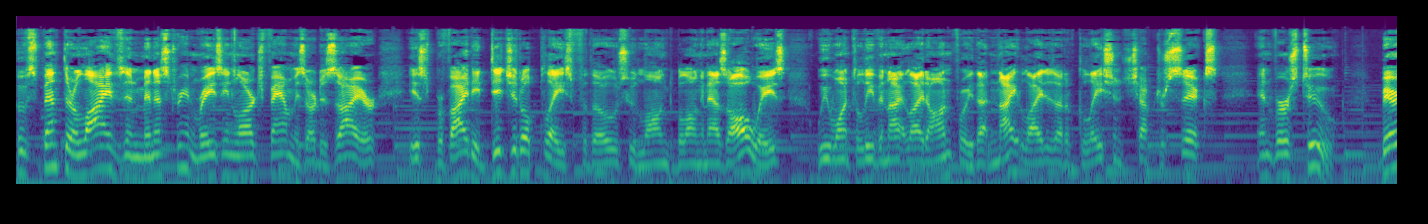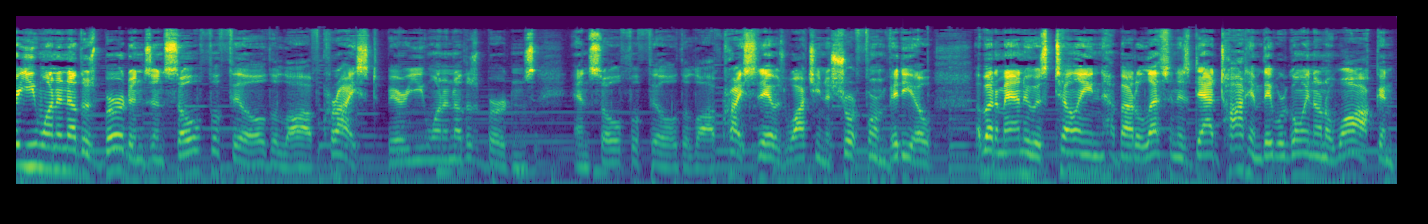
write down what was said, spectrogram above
who've spent their lives in ministry and raising large families. Our desire is to provide a digital place for those who long to belong. And as always, we want to leave a nightlight on for you. That nightlight is out of Galatians chapter 6 and verse 2. Bear ye one another's burdens, and so fulfill the law of Christ. Bear ye one another's burdens, and so fulfill the law of Christ. Today I was watching a short form video about a man who was telling about a lesson his dad taught him. They were going on a walk, and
